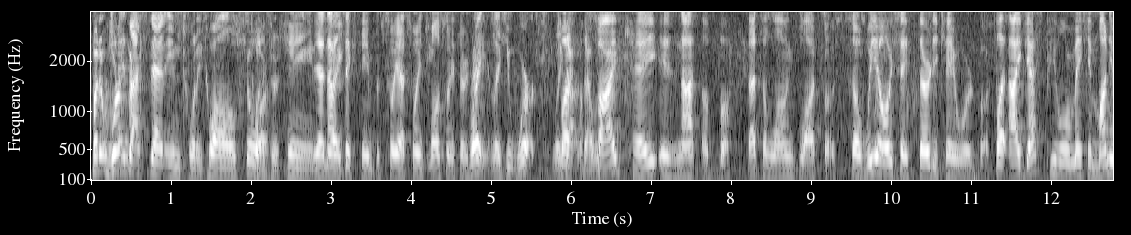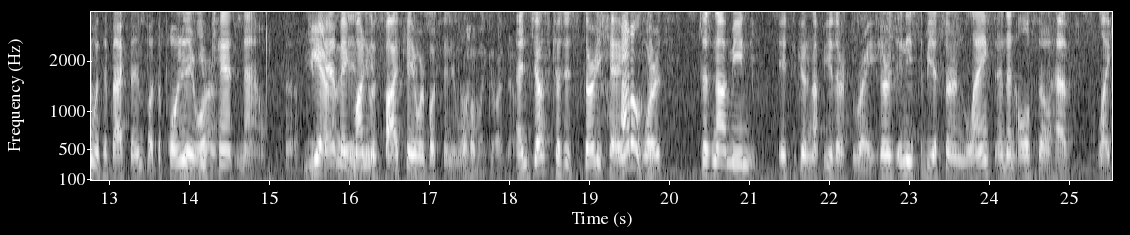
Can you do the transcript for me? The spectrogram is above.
But it worked can- back then in 2012, Sure. 2013. Yeah, not like, 16, but tw- yeah, 2012, 2013. Right, like it worked. Like But that, that was 5K is not a book. That's a long blog post. So we always say 30K word book. But I guess people were making money with it back then. But the point is, They you can't now. You yeah, can't make it- money with 5K word books anymore. Oh my god, no. And just because it's 30K I don't think- words does not mean it's good enough either. Right. There's it needs to be a certain length and then also have like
